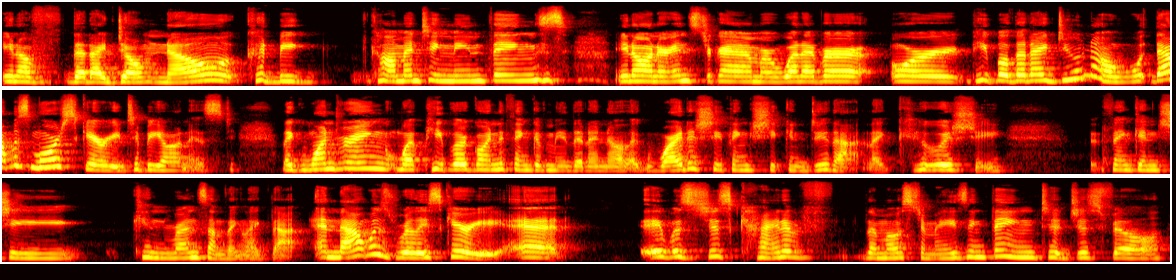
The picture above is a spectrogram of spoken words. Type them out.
you know, that I don't know could be commenting mean things, you know, on her Instagram or whatever, or people that I do know. That was more scary, to be honest. Like wondering what people are going to think of me that I know. Like, why does she think she can do that? Like, who is she? Thinking she can run something like that. And that was really scary. And it was just kind of the most amazing thing to just feel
